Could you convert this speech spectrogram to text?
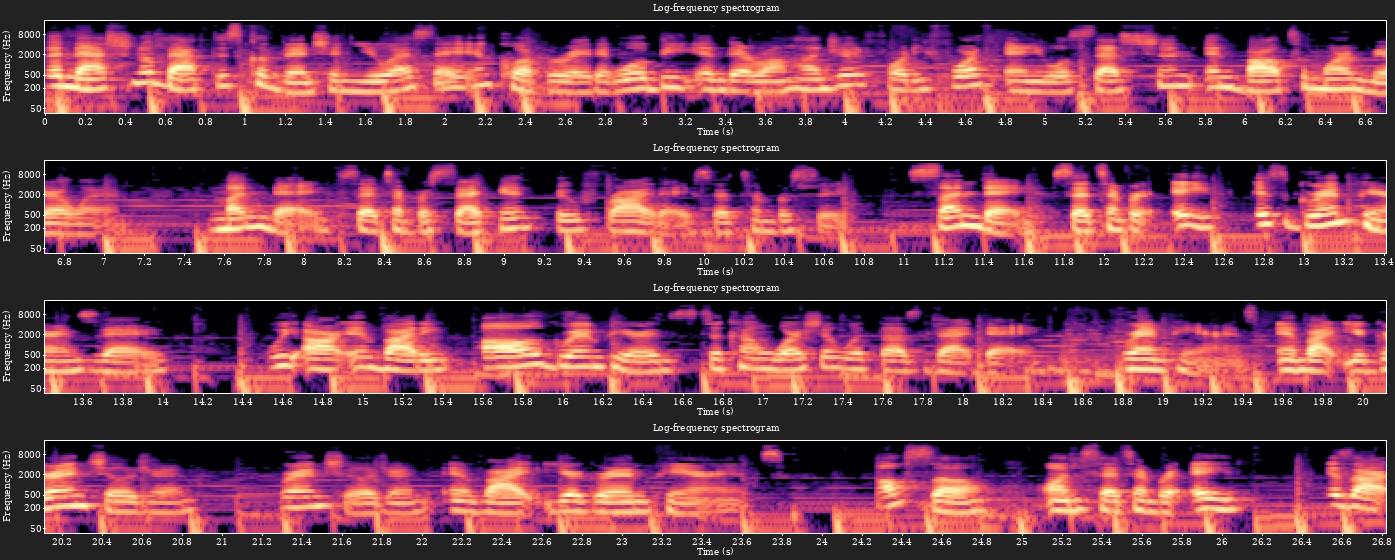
The National Baptist Convention USA Incorporated will be in their 144th annual session in Baltimore, Maryland, Monday, September 2nd through Friday, September 6th. Sunday, September 8th is Grandparents' Day. We are inviting all grandparents to come worship with us that day. Grandparents, invite your grandchildren. Grandchildren, invite your grandparents. Also, on September 8th is our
